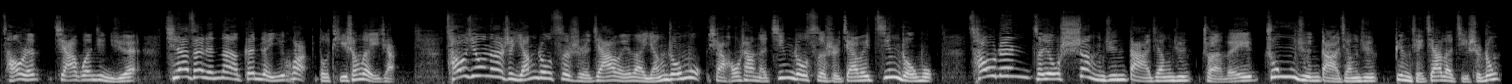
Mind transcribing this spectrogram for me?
曹仁加官进爵，其他三人呢跟着一块儿都提升了一下。曹休呢是扬州刺史，加为了扬州牧；夏侯尚呢荆州刺史，加为荆州牧。曹真则由上军大将军转为中军大将军，并且加了几十中。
